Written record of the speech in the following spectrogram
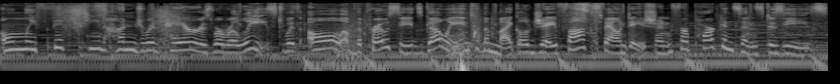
Only 1,500 pairs were released, with all of the proceeds going to the Michael J. Fox Foundation for Parkinson's disease.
